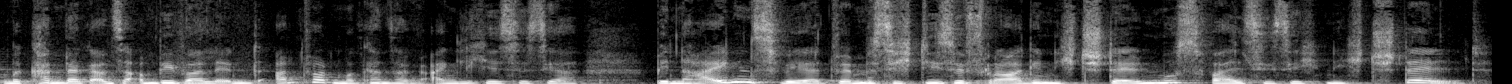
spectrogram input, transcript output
Man kann da ganz ambivalent antworten. Man kann sagen, eigentlich ist es ja beneidenswert, wenn man sich diese Frage nicht stellen muss, weil sie sich nicht stellt.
